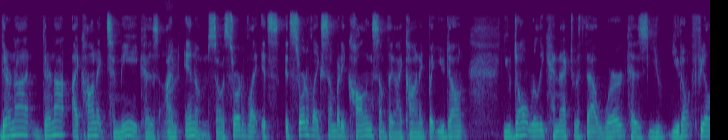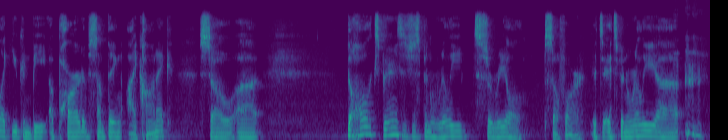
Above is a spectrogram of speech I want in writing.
they're not they're not iconic to me because I'm in them. So it's sort of like it's it's sort of like somebody calling something iconic, but you don't you don't really connect with that word because you you don't feel like you can be a part of something iconic. So uh, the whole experience has just been really surreal so far. It's it's been really uh,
